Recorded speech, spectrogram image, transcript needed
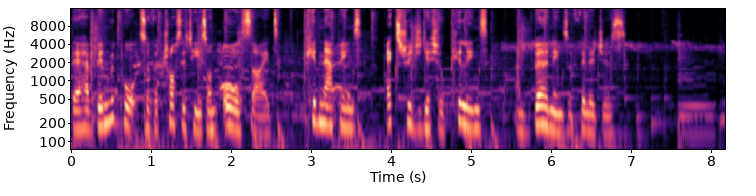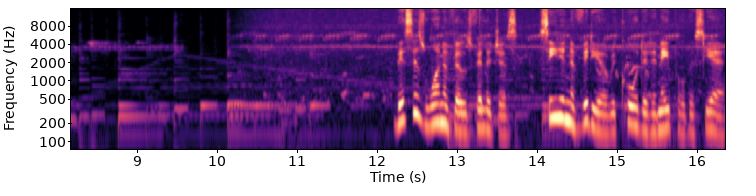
there have been reports of atrocities on all sides kidnappings, extrajudicial killings, and burnings of villages. This is one of those villages, seen in a video recorded in April this year.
